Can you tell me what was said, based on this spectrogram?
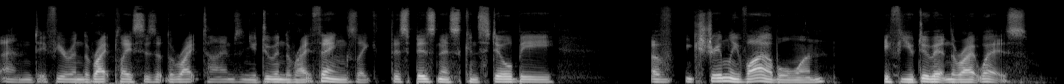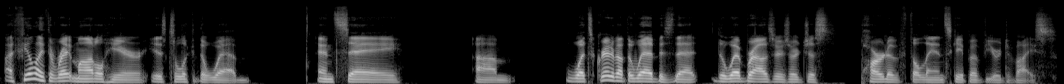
And if you're in the right places at the right times and you're doing the right things, like, this business can still be an extremely viable one if you do it in the right ways. I feel like the right model here is to look at the web and say, um, what's great about the web is that the web browsers are just part of the landscape of your device.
